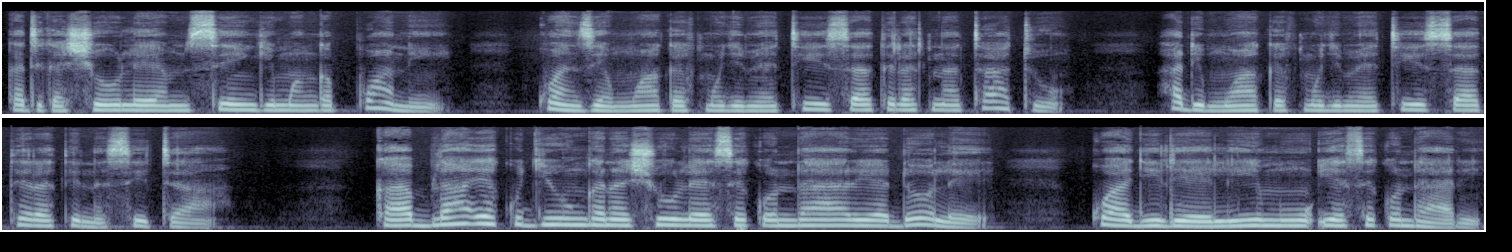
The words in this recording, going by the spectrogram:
katika shule ya msingi Mwanga Pwani kuanzia mwaka 1933 hadi mwaka 1936 kabla ya kujiunga na shule ya sekondari ya Dole kwa ajili ya elimu ya sekondari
